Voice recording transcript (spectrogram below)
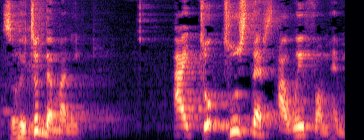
So he took the money. I took two steps away from him.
